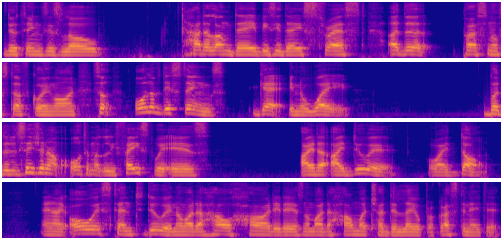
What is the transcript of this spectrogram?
do things is low. Had a long day, busy day, stressed, other personal stuff going on. So all of these things get in the way. But the decision I'm ultimately faced with is either I do it or I don't. And I always tend to do it no matter how hard it is, no matter how much I delay or procrastinate it,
